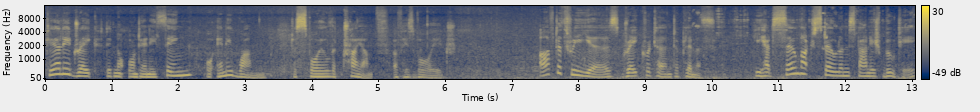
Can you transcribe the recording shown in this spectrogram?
Clearly, Drake did not want anything or anyone to spoil the triumph of his voyage. After three years, Drake returned to Plymouth. He had so much stolen Spanish booty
